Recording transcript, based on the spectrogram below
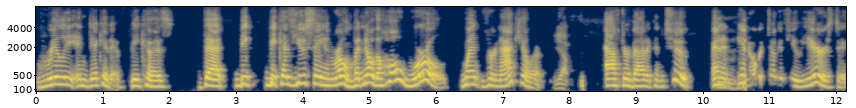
really indicative because that be, because you say in Rome, but no, the whole world went vernacular Yep. after Vatican II. And it, you Mhm. know, it took a few years to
